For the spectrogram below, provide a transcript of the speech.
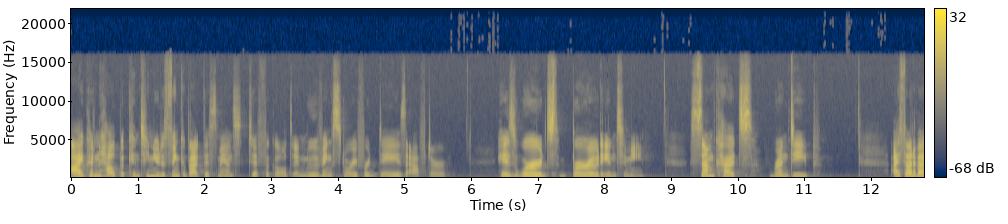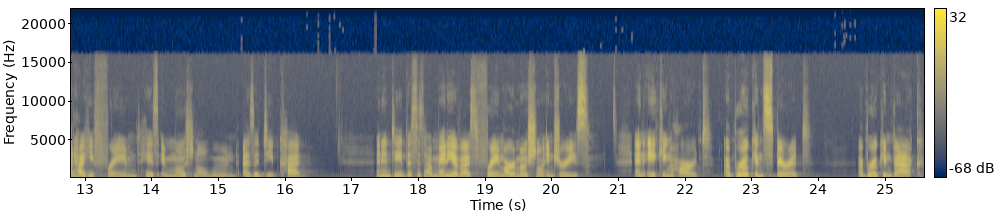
I couldn't help but continue to think about this man's difficult and moving story for days after. His words burrowed into me. Some cuts run deep. I thought about how he framed his emotional wound as a deep cut. And indeed, this is how many of us frame our emotional injuries an aching heart, a broken spirit, a broken back,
